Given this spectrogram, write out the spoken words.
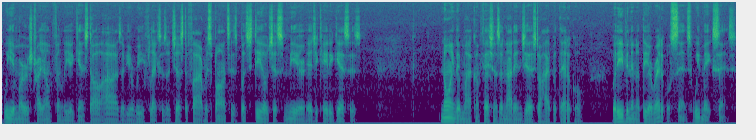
We emerge triumphantly against all odds of your reflexes or justified responses, but still just mere educated guesses. Knowing that my confessions are not in jest or hypothetical, but even in a theoretical sense, we make sense,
